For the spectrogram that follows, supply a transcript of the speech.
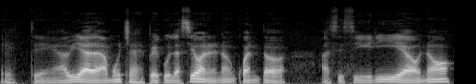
Este, había muchas especulaciones ¿no? en cuanto a si seguiría o no.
